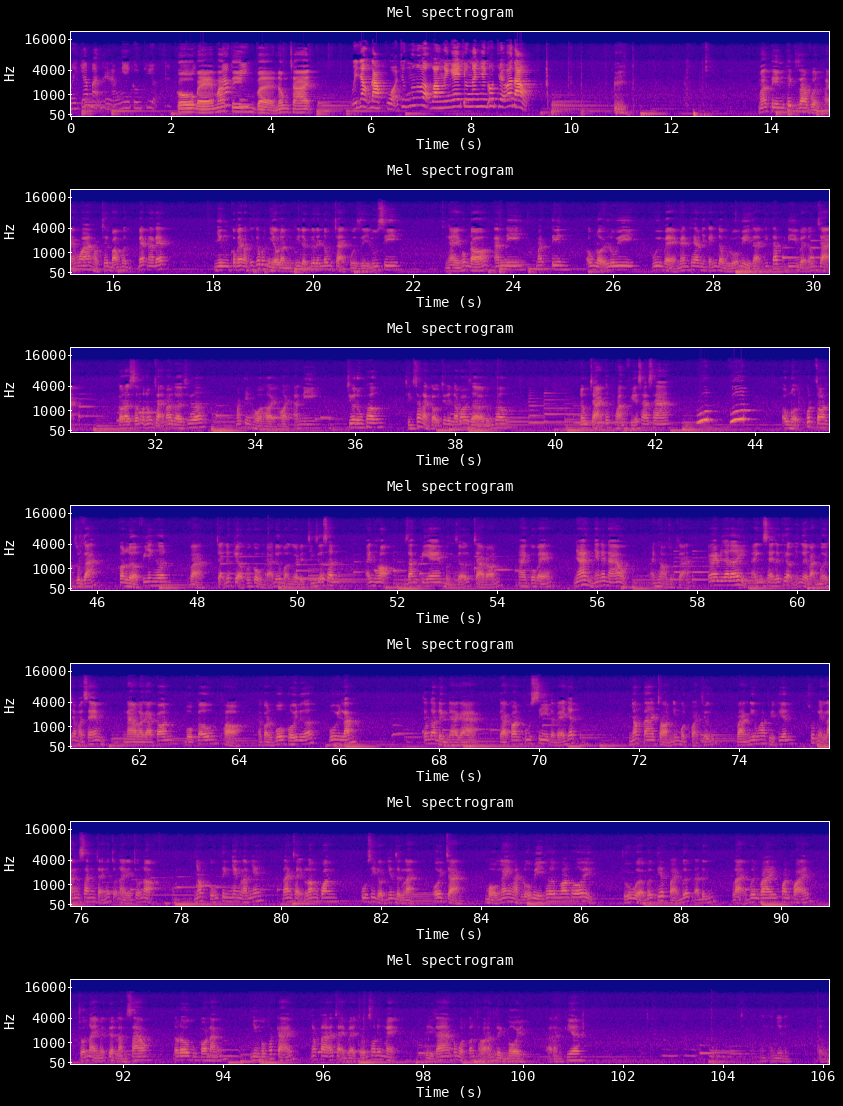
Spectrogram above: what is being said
Mời các bạn hãy lắng nghe câu chuyện. Cô bé Martin về nông trại. Với giọng đọc của Trương Ngữ Lượng và người nghe chương anh nghe câu chuyện bắt đầu. Martin thích ra vườn hái hoa hoặc chơi bóng với Bernadette. Nhưng cô bé còn thích gấp rất nhiều lần khi được đưa đến nông trại của dì Lucy. Ngày hôm đó, Annie, Martin, ông nội Louis vui vẻ men theo những cánh đồng lúa mì dài tít tắp đi về nông trại. Cậu đã sống ở nông trại bao giờ chưa? Martin hồ hởi hỏi Annie. Chưa đúng không? Chính xác là cậu chưa đến đó bao giờ đúng không? Nông trại thấp thoáng phía xa xa. Hút, hút. Ông nội quất roi, rục rã. Con lửa phi nhanh hơn Và chạy nước kiệu cuối cùng đã đưa mọi người đến chính giữa sân. Anh họ, Jean Pierre mừng rỡ chào đón hai cô bé. Nhanh, nhanh lên nào. Anh họ rục rã. Các em đi ra đây, anh sẽ giới thiệu những người bạn mới cho mà xem. Nào là gà con, bồ câu, thỏ Và còn vô khối nữa, vui lắm. Trong gia đình nhà gà Gà con Pussy là bé nhất. Nhóc ta tròn như một quả trứng Vàng như hoa thủy tiên. Suốt ngày lăng xăng chạy hết chỗ này đến chỗ nọ. Nhóc cũng tinh nhanh lắm nhé. Đang chạy loang quăng Pussy đột nhiên dừng lại. Ôi chà Mổ ngay hạt lúa mì thơm ngon thôi. Chú vừa bước tiếp vài bước đã đứng Lại vươn vai, khoan khoái. Chốn này mới tuyệt làm sao? Đâu đâu cũng có nắng, Nhưng bỗng thoát cái, Nhóc ta đã chạy về trốn sau lưng mẹ. Thì ra có một con thỏ đang rình mồi Ở đằng kia. Anh nhìn này Đúng.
